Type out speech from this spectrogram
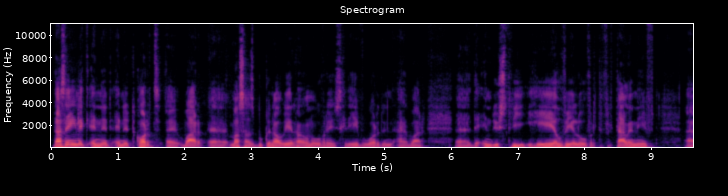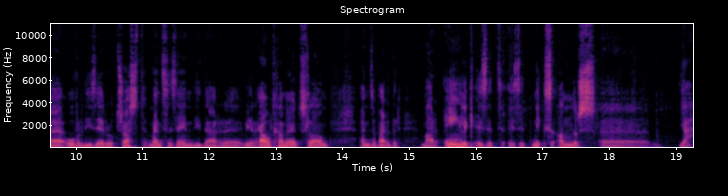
dat is eigenlijk in het, in het kort hè, waar uh, massa's boeken alweer gaan over geschreven worden en waar uh, de industrie heel veel over te vertellen heeft. Over die zero trust. Mensen zijn die daar weer geld gaan uitslaan en zo verder. Maar eigenlijk is het, is het niks anders ja,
